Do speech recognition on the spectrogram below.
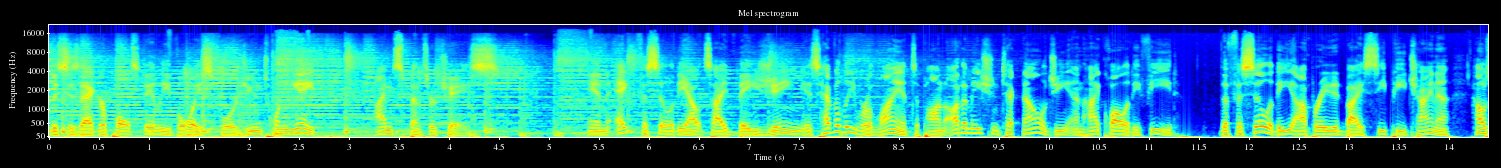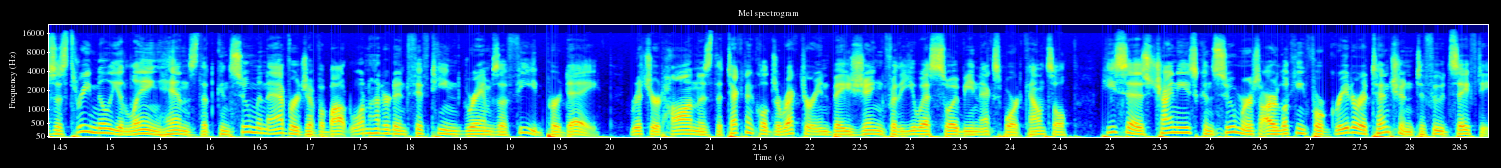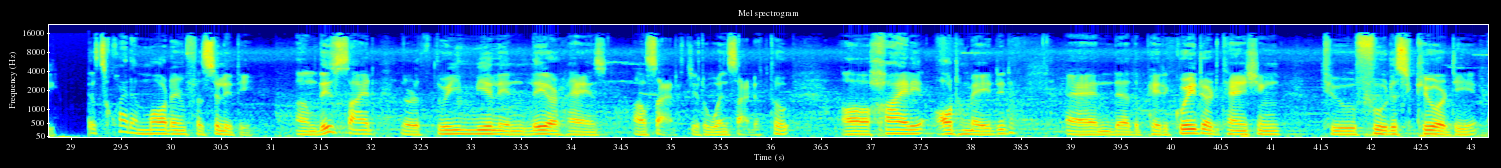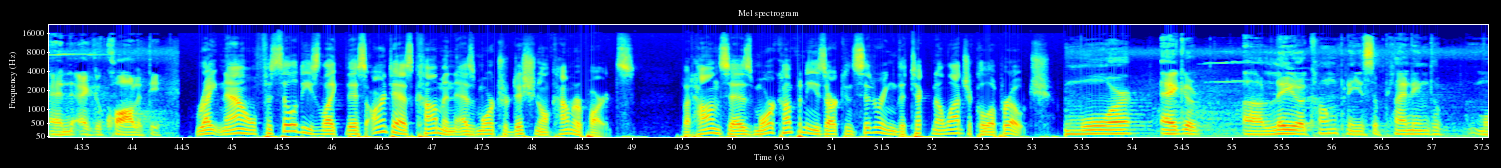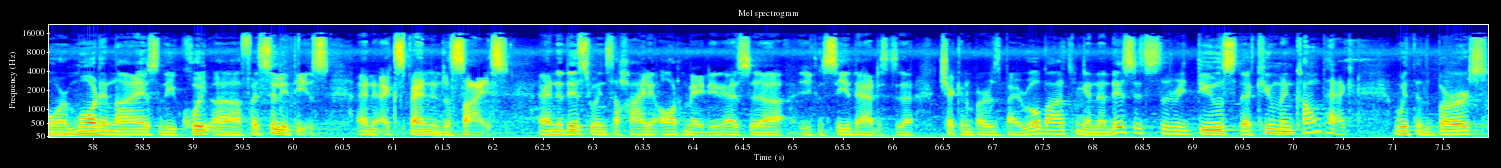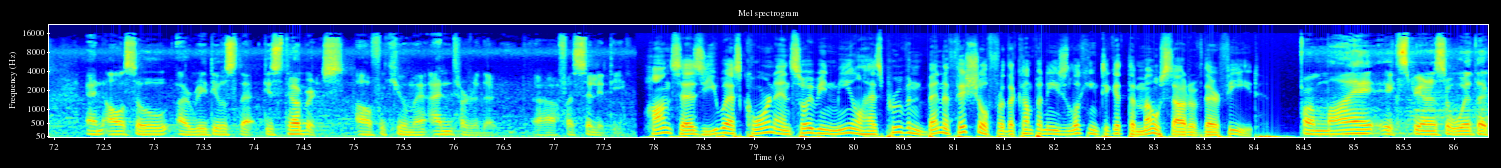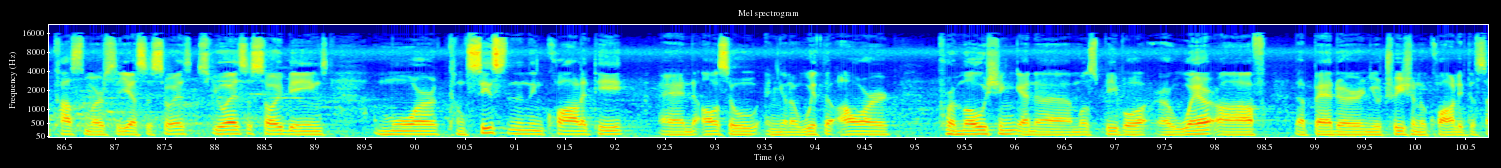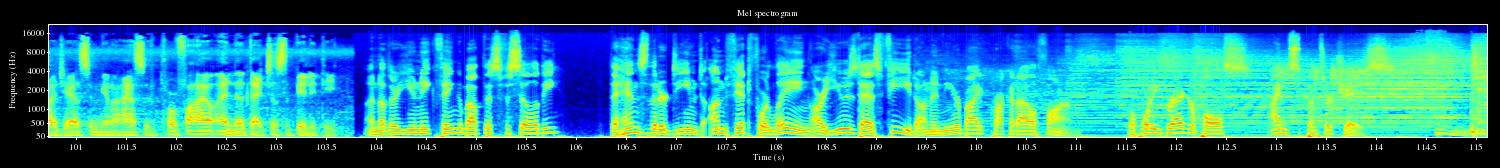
This is AgriPulse Daily Voice for June 28th. I'm Spencer Chase. An egg facility outside Beijing is heavily reliant upon automation technology and high quality feed. The facility, operated by CP China, houses 3 million laying hens that consume an average of about 115 grams of feed per day. Richard Han is the technical director in Beijing for the U.S. Soybean Export Council. He says Chinese consumers are looking for greater attention to food safety. It's quite a modern facility. On this side, there are 3 million layer hens on site, just one side, all highly automated, and uh, they paid greater attention to food security and egg quality. Right now, facilities like this aren't as common as more traditional counterparts. But Han says more companies are considering the technological approach. More egg uh, layer companies are planning to more modernize the uh, facilities and expand the size. And this one is highly automated, as uh, you can see that it's uh, checking birds by robots. And this is to reduce the human contact with the birds and also uh, reduce the disturbance of human enter the uh, facility. Han says U.S. corn and soybean meal has proven beneficial for the companies looking to get the most out of their feed. From my experience with the customers, yes, U.S. soybeans more consistent in quality, and also you know with our promotion, and uh, most people are aware of the better nutritional quality, such as amino acid profile and the digestibility. Another unique thing about this facility the hens that are deemed unfit for laying are used as feed on a nearby crocodile farm. Reporting for AgriPulse, I'm Spencer Chase. Bye.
